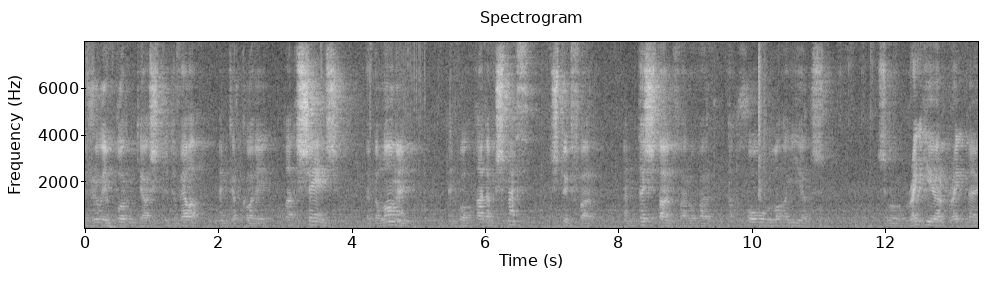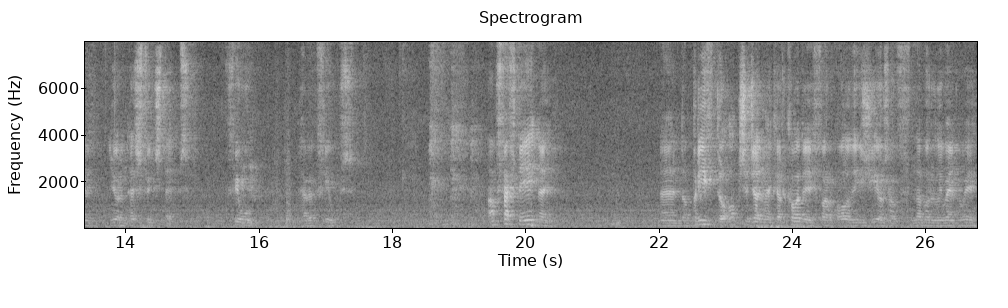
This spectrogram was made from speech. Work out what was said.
is really important to us to develop in Kirkcaldy, that sense of belonging and what Adam Smith stood for and does stand for over a whole lot of years. So right here, right now, in his footsteps. Feel how it feels. I'm 58 now and I breathed the oxygen like Kirkcaldy for all these years I've never really went away.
